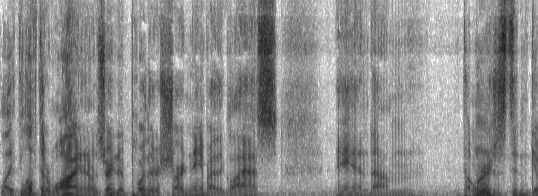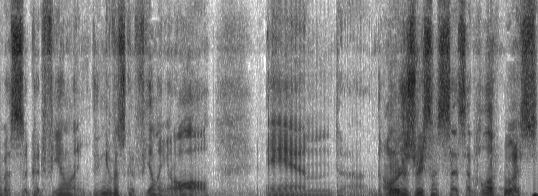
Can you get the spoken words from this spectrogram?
like love their wine. I was ready to pour their Chardonnay by the glass, and um, the owner just didn't give us a good feeling. Didn't give us a good feeling at all. And uh, the owner just recently said, said hello to us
